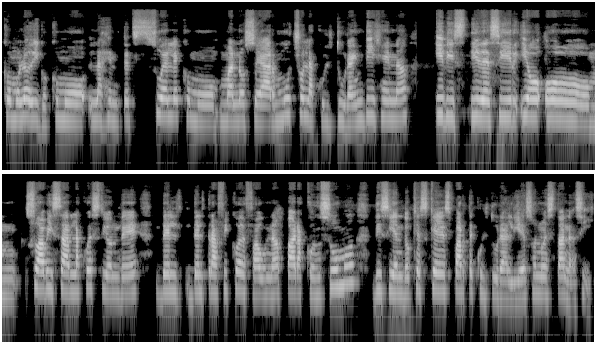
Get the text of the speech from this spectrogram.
¿cómo lo digo? Como la gente suele como manosear mucho la cultura indígena y, y decir y, o, mm, suavizar la cuestión de, del, del, tráfico de fauna para consumo diciendo que es que es parte cultural y eso no es tan así.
